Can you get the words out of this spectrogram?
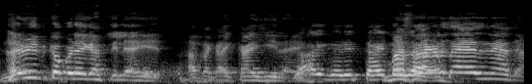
नवीन कपडे घातलेले आहेत. आता काय काळजी नाही. काय गडीत काय जायचं नाही आता.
